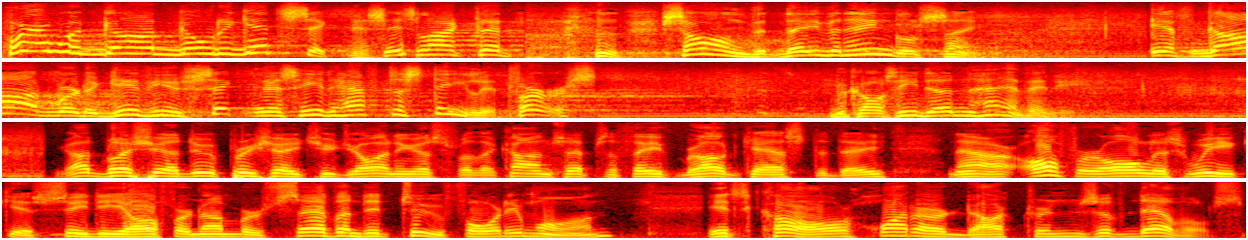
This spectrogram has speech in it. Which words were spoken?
Where would God go to get sickness? It's like that song that David Ingles sang. If God were to give you sickness, He'd have to steal it first because He doesn't have any. God bless you. I do appreciate you joining us for the Concepts of Faith broadcast today. Now, our offer all this week is CD offer number 7241. It's called What Are Doctrines of Devils?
